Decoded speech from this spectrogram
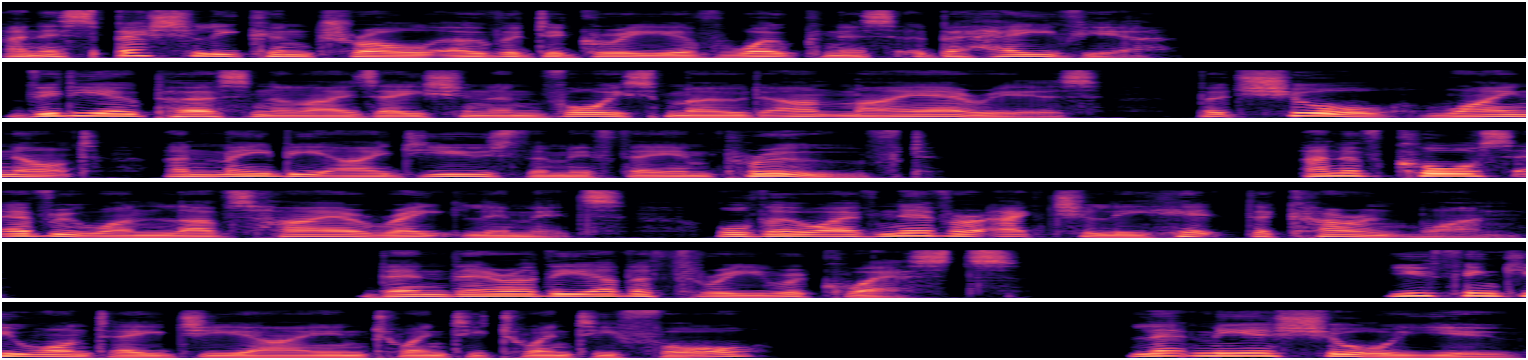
and especially control over degree of wokeness of behavior. Video personalization and voice mode aren't my areas, but sure, why not, and maybe I'd use them if they improved. And of course, everyone loves higher rate limits, although I've never actually hit the current one. Then there are the other three requests. You think you want AGI in 2024? Let me assure you.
